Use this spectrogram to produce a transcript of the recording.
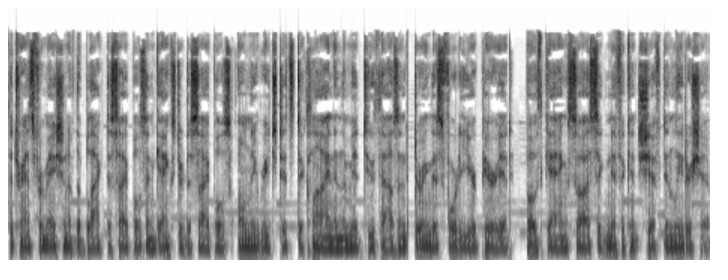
The transformation of the Black Disciples and Gangster Disciples only reached its decline in the mid-2000s. During this 40-year period, both gangs saw a significant shift in leadership.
